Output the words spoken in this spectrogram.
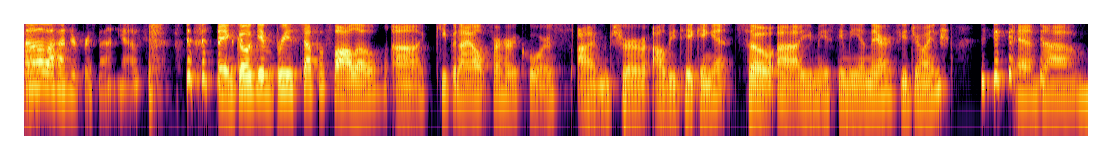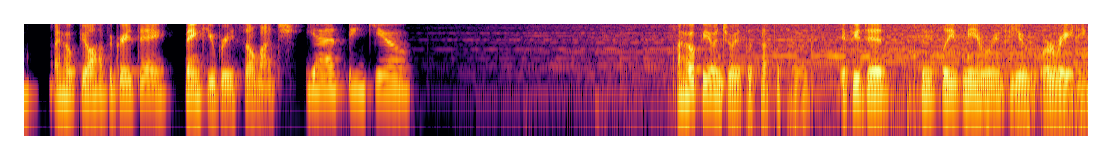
Oh, But, 100%. Yes. and go give Bri stuff a follow. Uh, keep an eye out for her course. I'm sure I'll be taking it. So uh, you may see me in there if you join. And um, I hope you all have a great day. Thank you, Bri, so much. yes. Thank you. I hope you enjoyed this episode. If you did, please leave me a review or rating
